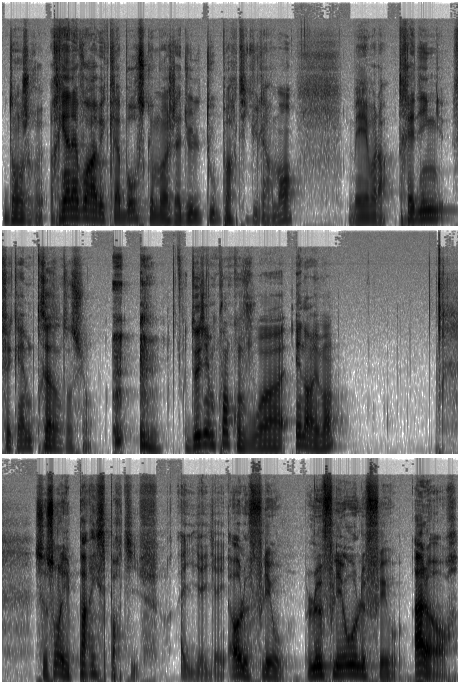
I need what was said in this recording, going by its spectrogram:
dangereux. Rien à voir avec la bourse, que moi j'adulte tout particulièrement. Mais voilà, trading, fait quand même très attention. Deuxième point qu'on voit énormément, ce sont les paris sportifs. Aïe aïe aïe, oh le fléau, le fléau, le fléau. Alors,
